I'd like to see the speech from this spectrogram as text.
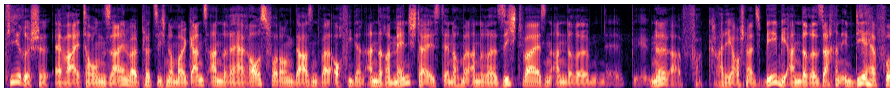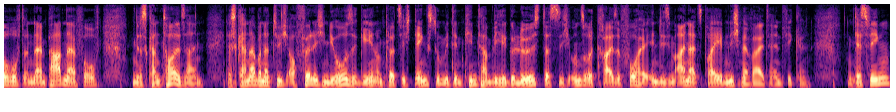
tierische Erweiterung sein, weil plötzlich nochmal ganz andere Herausforderungen da sind, weil auch wieder ein anderer Mensch da ist, der nochmal andere Sichtweisen, andere, äh, ne, gerade ja auch schon als Baby, andere Sachen in dir hervorruft und deinem Partner hervorruft. Und das kann toll sein. Das kann aber natürlich auch völlig in die Hose gehen und plötzlich denkst du, mit dem Kind haben wir hier gelöst, dass sich unsere Kreise vorher in diesem Einheitsbrei eben nicht mehr weiterentwickeln. Und deswegen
